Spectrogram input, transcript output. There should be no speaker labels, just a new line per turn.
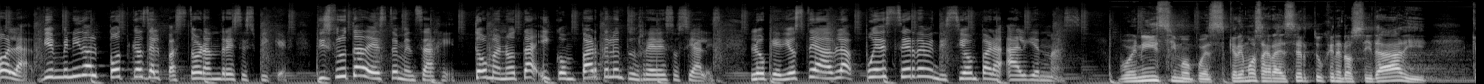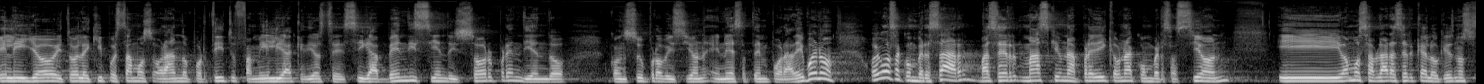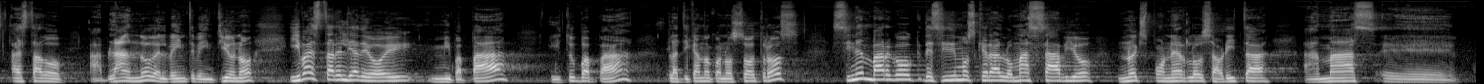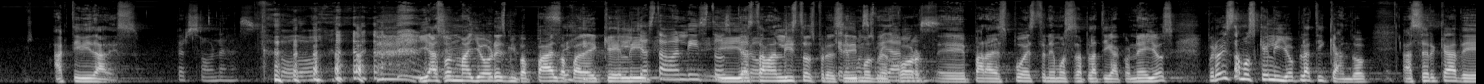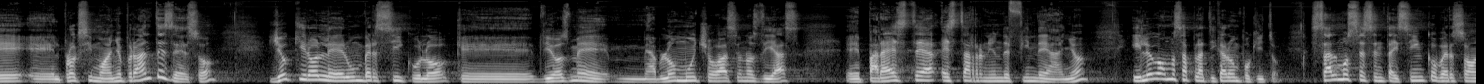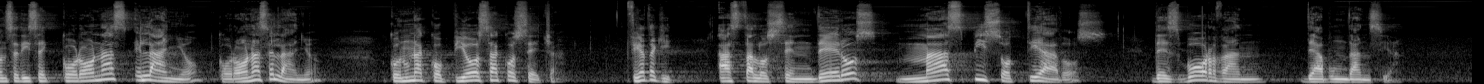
Hola, bienvenido al podcast del pastor Andrés Speaker. Disfruta de este mensaje, toma nota y compártelo en tus redes sociales. Lo que Dios te habla puede ser de bendición para alguien más.
Buenísimo, pues queremos agradecer tu generosidad y Kelly y yo y todo el equipo estamos orando por ti y tu familia, que Dios te siga bendiciendo y sorprendiendo con su provisión en esta temporada. Y bueno, hoy vamos a conversar, va a ser más que una prédica, una conversación y vamos a hablar acerca de lo que Dios nos ha estado hablando del 2021. Y va a estar el día de hoy mi papá y tu papá platicando con nosotros. Sin embargo, decidimos que era lo más sabio no exponerlos ahorita a más eh, actividades
personas, todo.
y ya son mayores, mi papá, el papá de Kelly.
Ya estaban listos.
Y ya estaban listos, pero decidimos mejor eh, para después tenemos esa plática con ellos. Pero hoy estamos Kelly y yo platicando acerca del de, eh, próximo año. Pero antes de eso, yo quiero leer un versículo que Dios me, me habló mucho hace unos días eh, para este, esta reunión de fin de año. Y luego vamos a platicar un poquito. Salmos 65, verso 11 dice, coronas el año, coronas el año con una copiosa cosecha. Fíjate aquí, hasta los senderos más pisoteados desbordan de abundancia.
